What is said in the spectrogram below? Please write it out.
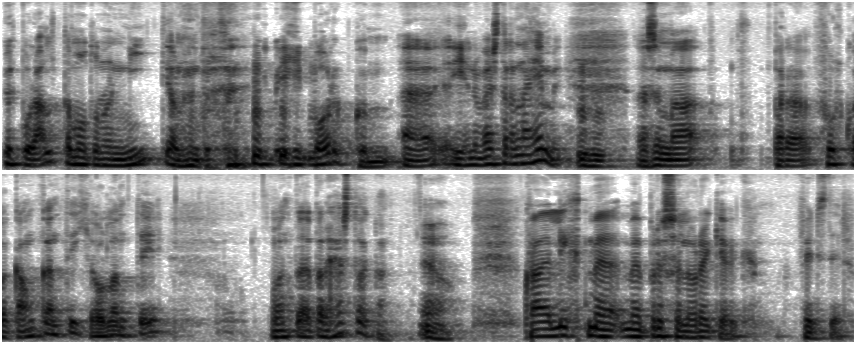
upp úr aldamótunum 1900 í, borgum uh, í henni vestræna heimi. Mm Það sem að bara fólk var gangandi, hjólandi vandaði bara hestvagna. Já. Hvað er líkt með, með Brussel og Reykjavík, finnst þér?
